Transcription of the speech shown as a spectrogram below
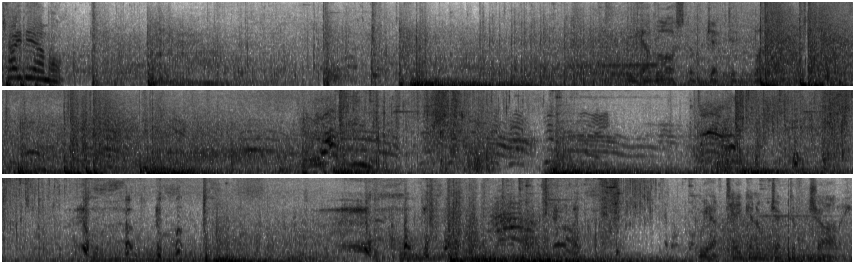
Inside the ammo! We have lost objective Bravo. We have taken objective Charlie.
